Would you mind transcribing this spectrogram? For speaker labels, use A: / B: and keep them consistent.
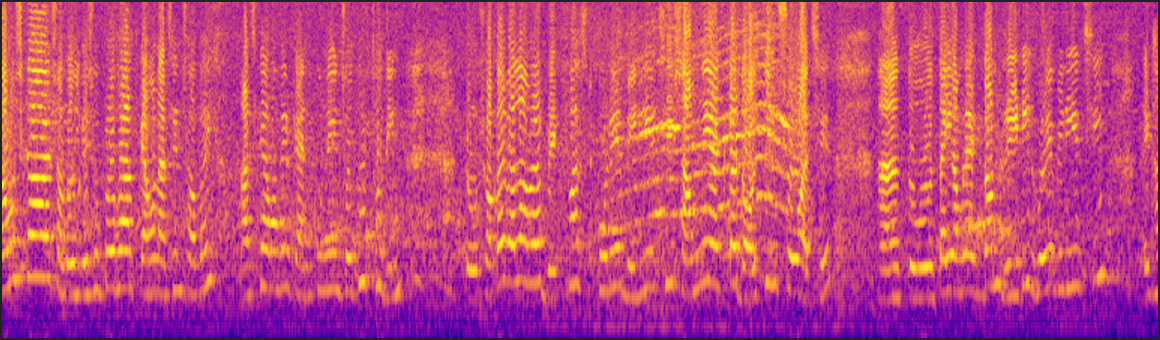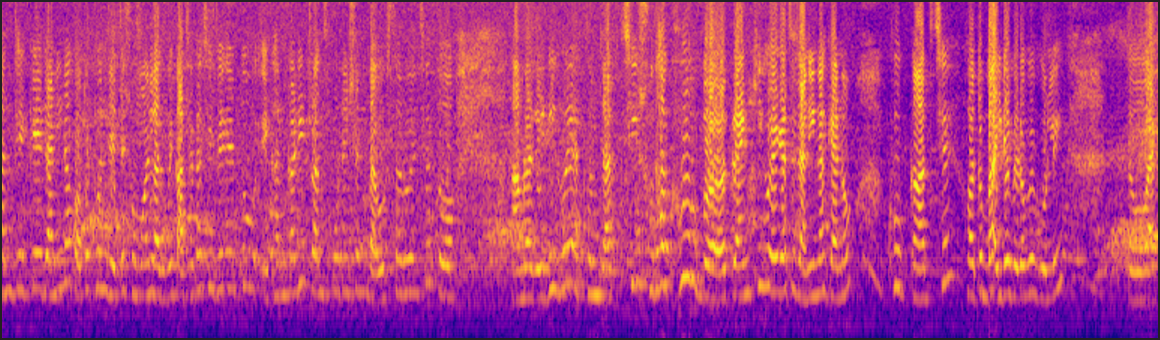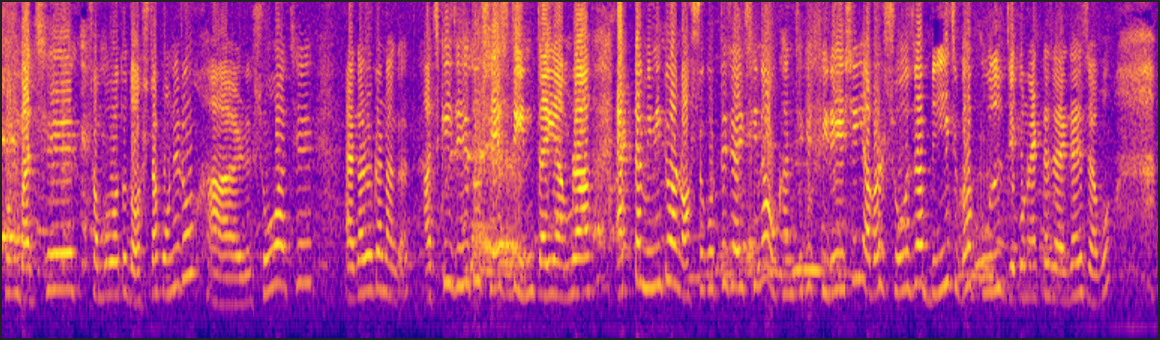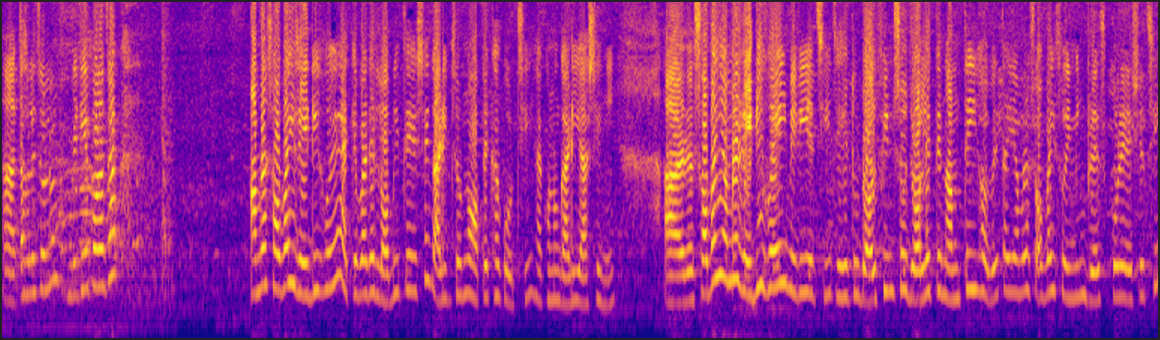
A: নমস্কার সকলকে, সুপ্রভাত। কেমন আছেন সবাই? আজকে আমাদের ক্যানকুনে চতুর্থ দিন। তো সকালবেলা আমরা ব্রেকফাস্ট করে বেরিয়েছি। সামনে একটা ডলফিন শো আছে। তো তাই আমরা একদম রেডি হয়ে বেরিয়েছি। এখান থেকে জানি না কতক্ষণ যেতে সময় লাগবে। কাছাকাছি যেহেতু এখানকারই ট্রান্সপোর্টেশন ব্যবস্থা রয়েছে, তো আমরা রেডি হয়ে এখন যাচ্ছি। সুধা খুব ক্র্যাঙ্কি হয়ে গেছে, জানি না কেন। খুব কাঁদছে, হয়তো বাইরে বেরোবে বলেই। তো এখন বাজছে সম্ভবত দশটা পনেরো, আর শো আছে এগারোটা নাগাদ। আজকেই যেহেতু শেষ দিন, তাই আমরা একটা মিনিটও আর নষ্ট করতে চাইছি না। ওখান থেকে ফিরে এসেই আবার সোজা বিচ বা পুল যে কোনো একটা জায়গায় যাব। তাহলে চলুন, বেরিয়ে পড়া যাক। আমরা সবাই রেডি হয়ে একেবারে লবিতে এসে গাড়ির জন্য অপেক্ষা করছি, এখনও গাড়ি আসেনি। আর সবাই আমরা রেডি হয়েই বেরিয়েছি, যেহেতু ডলফিন শো জলেতে নামতেই হবে, তাই আমরা সবাই সুইমিং ড্রেস পরে এসেছি।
